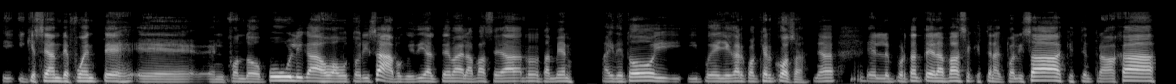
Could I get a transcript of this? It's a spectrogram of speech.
y, que sean de fuentes eh, en el fondo públicas o autorizadas, porque hoy día el tema de las bases de datos también hay de todo y, puede llegar cualquier cosa. ¿ya? Lo importante de las bases que estén actualizadas, que estén trabajadas,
